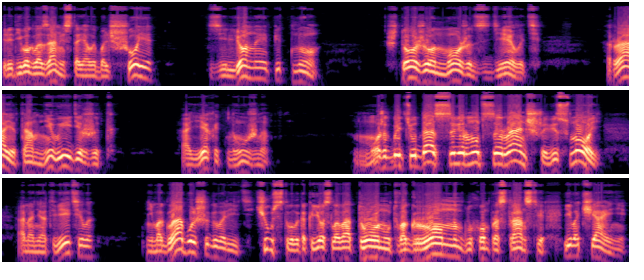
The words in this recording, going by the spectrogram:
Перед его глазами стояло большое зеленое пятно. Что же он может сделать? Рая там не выдержит, а ехать нужно. Может быть, удастся вернуться раньше, весной. Она не ответила, не могла больше говорить, чувствовала, как ее слова тонут в огромном глухом пространстве и в отчаянии.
